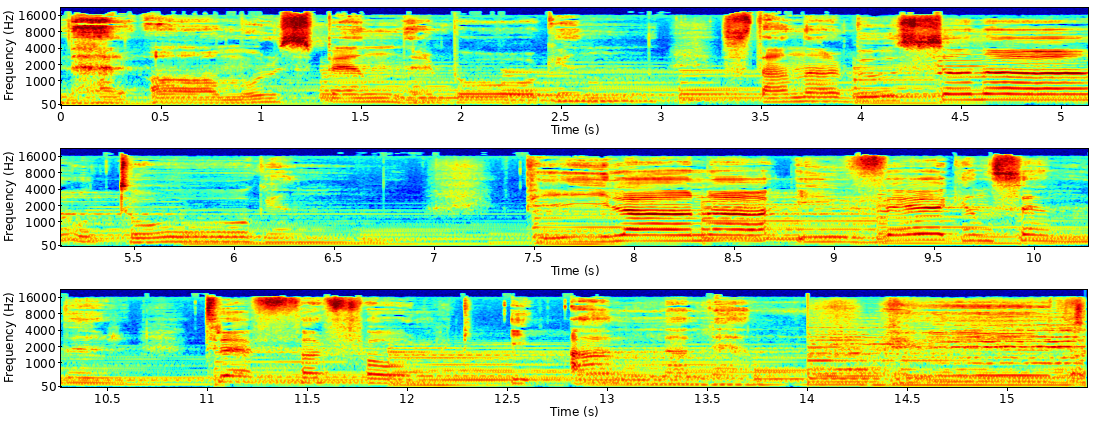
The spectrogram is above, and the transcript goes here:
När amor spänner bågen stannar bussarna och tågen. Pilarna i vägen sänder träffar folk i alla länder. Ut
